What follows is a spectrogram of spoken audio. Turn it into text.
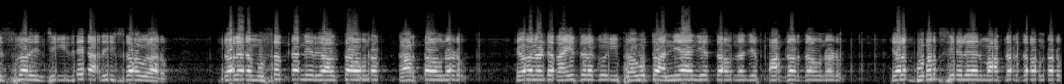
విస్మరించి ఇదే హరీష్ రావు గారు ఇవాళ ముసల్ కన్నీరు కాలుతా ఉన్నాడు కారుతా ఉన్నాడు. ఏమనంటే రైతులకు ఈ ప్రభుత్వం అన్యాయం చేస్తూ ఉందని చెప్పి మాట్లాడుతూ ఉన్నాడు. ఇలా బోనస్ చేయలేదని మాట్లాడుతూ ఉన్నాడు.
